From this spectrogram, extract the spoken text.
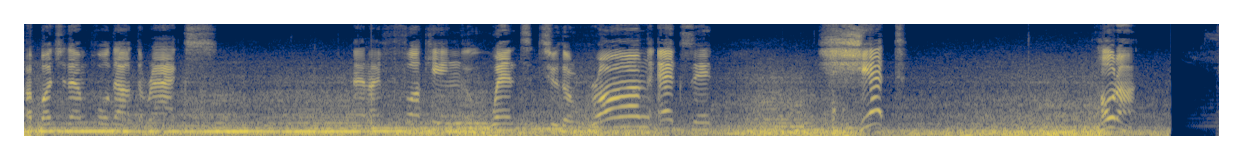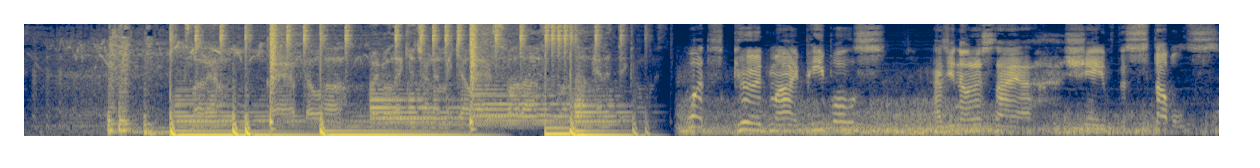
A bunch of them pulled out the racks. And I fucking went to the wrong exit. Shit! Hold on. What's good, my peoples? As you noticed, I uh, shaved the stubbles.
